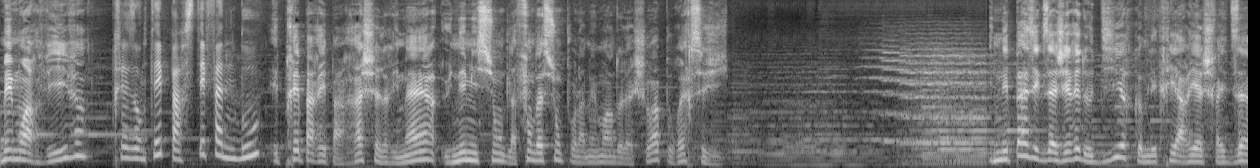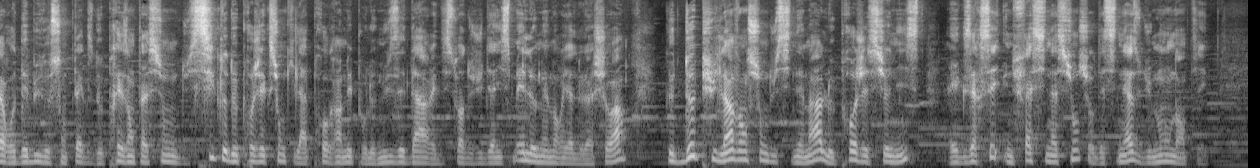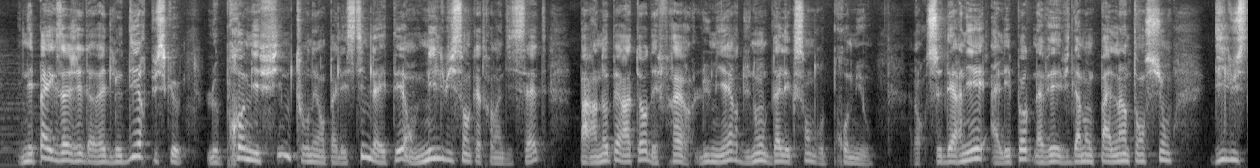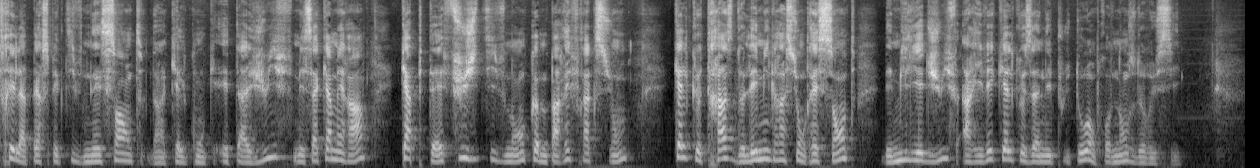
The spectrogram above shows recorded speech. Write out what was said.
Mémoire vive, présenté par Stéphane Bou et préparé par Rachel Rimer, une émission de la Fondation pour la mémoire de la Shoah pour RCJ. Il n'est pas exagéré de dire, comme l'écrit Ariel Schweitzer au début de son texte de présentation du cycle de projection qu'il a programmé pour le Musée d'art et d'histoire du judaïsme et le Mémorial de la Shoah, que depuis l'invention du cinéma, le projet sioniste a exercé une fascination sur des cinéastes du monde entier. Il n'est pas exagéré de le dire puisque le premier film tourné en Palestine l'a été en 1897 par un opérateur des frères Lumière du nom d'Alexandre Promio. Alors ce dernier, à l'époque, n'avait évidemment pas l'intention d'illustrer la perspective naissante d'un quelconque État juif, mais sa caméra captait fugitivement, comme par effraction, quelques traces de l'émigration récente des milliers de juifs arrivés quelques années plus tôt en provenance de Russie.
